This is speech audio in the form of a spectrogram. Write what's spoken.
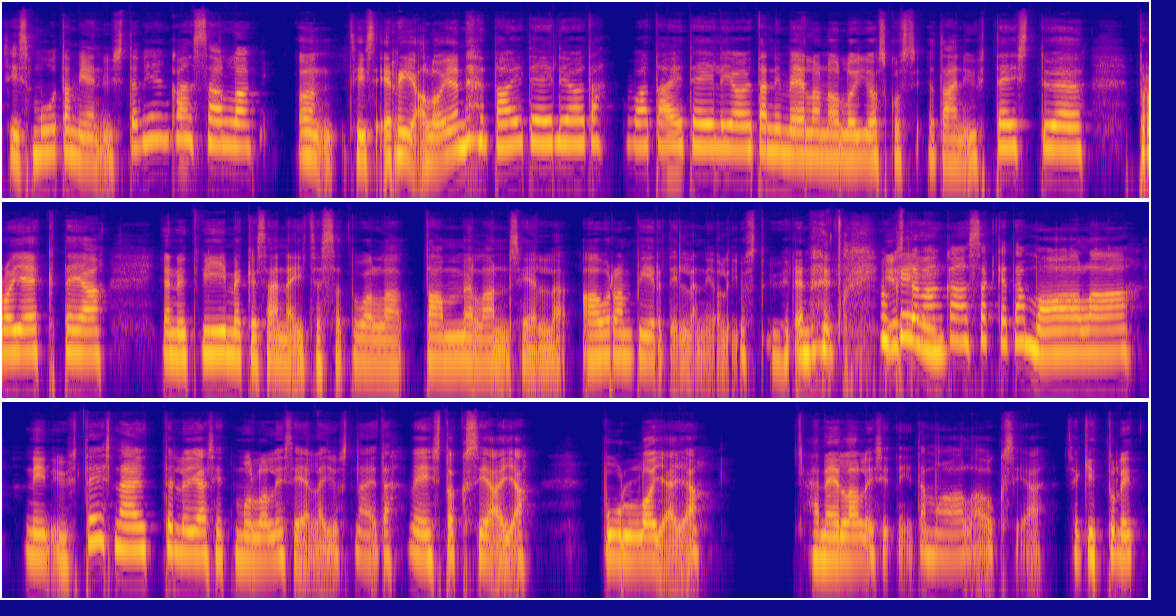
siis muutamien ystävien kanssa ollaan on siis eri alojen taiteilijoita, kuvataiteilijoita, niin meillä on ollut joskus jotain yhteistyöprojekteja, ja nyt viime kesänä itse asiassa tuolla Tammelan siellä Auran piirtillä, niin oli just yhden okay. ystävän kanssa, ketä maalaa, niin yhteisnäyttely, ja sitten mulla oli siellä just näitä veistoksia ja pulloja, ja hänellä oli sitten niitä maalauksia. Sekin tuli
